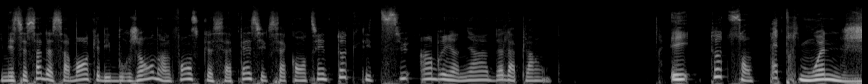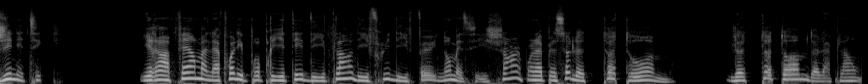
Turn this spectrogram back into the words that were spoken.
il est nécessaire de savoir que les bourgeons, dans le fond, ce que ça fait, c'est que ça contient tous les tissus embryonnaires de la plante et tout son patrimoine génétique. Il renferme à la fois les propriétés des flancs, des fruits, des feuilles. Non, mais c'est cher. On appelle ça le totum. Le totum de la plante.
